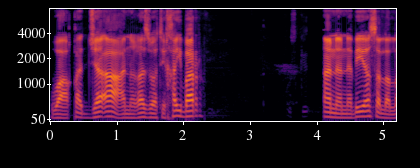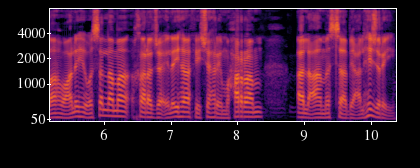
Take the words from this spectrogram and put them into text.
وقد جاء عن غزوة خيبر أن النبي صلى الله عليه وسلم خرج إليها في شهر محرم العام السابع الهجري.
